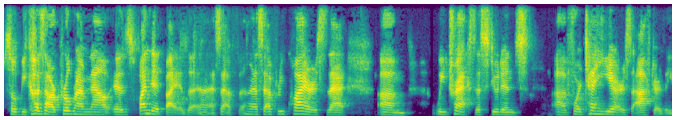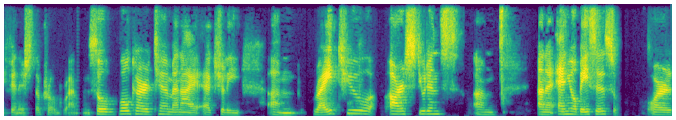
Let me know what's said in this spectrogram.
so, because our program now is funded by the NSF, NSF requires that um, we track the students' uh, for 10 years after they finish the program. So Volker, Tim, and I actually um, write to our students um, on an annual basis, or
